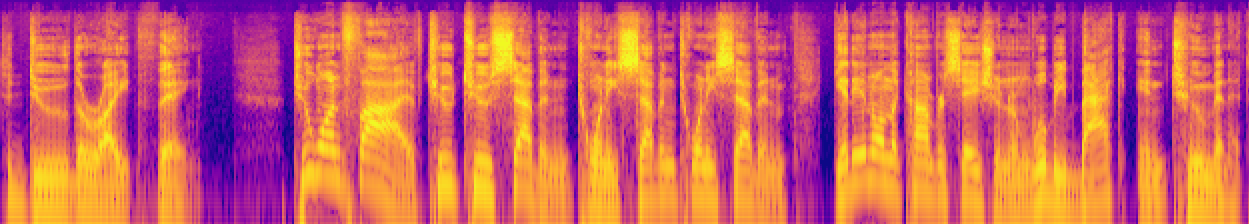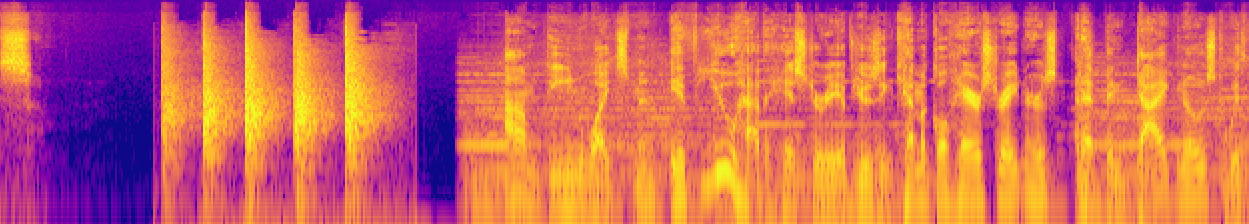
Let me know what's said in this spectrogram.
to do the right thing. 215 227 2727. Get in on the conversation, and we'll be back in two minutes. I'm Dean Weitzman. If you have a history of using chemical hair straighteners and have been diagnosed with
